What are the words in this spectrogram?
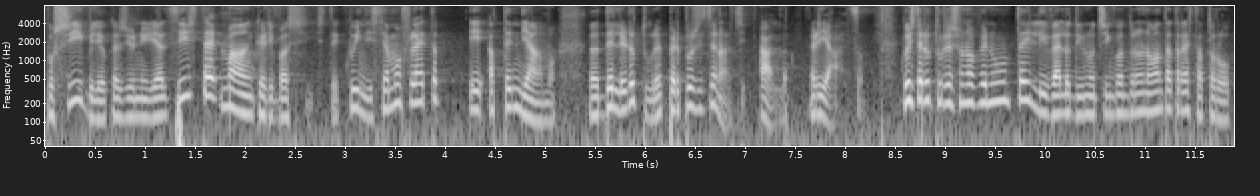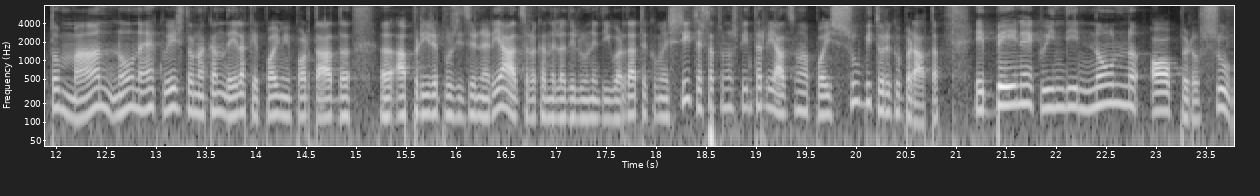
possibili occasioni rialziste ma anche ribassiste, quindi stiamo flat e attendiamo eh, delle rotture per posizionarci al rialzo. Queste rotture sono avvenute, il livello di 1.5193 è stato rotto, ma non è questa una candela che poi mi porta ad eh, aprire posizione a rialzo, la candela di lunedì. Guardate come sì, c'è stata una spinta a rialzo, ma poi subito recuperata. Ebbene, quindi non opero su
